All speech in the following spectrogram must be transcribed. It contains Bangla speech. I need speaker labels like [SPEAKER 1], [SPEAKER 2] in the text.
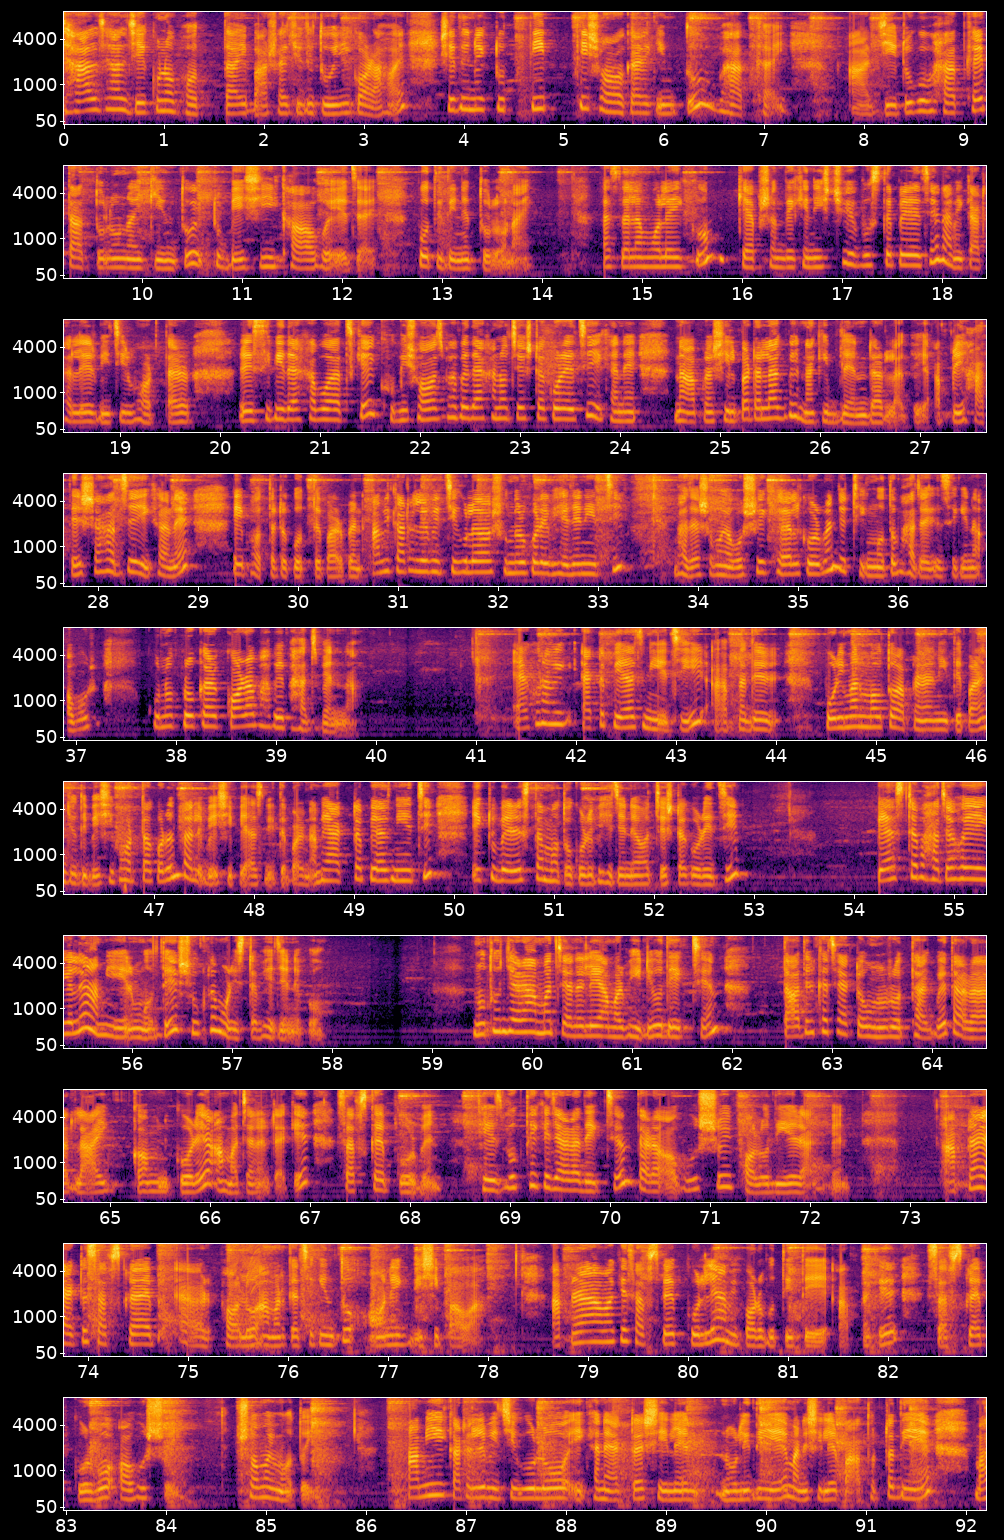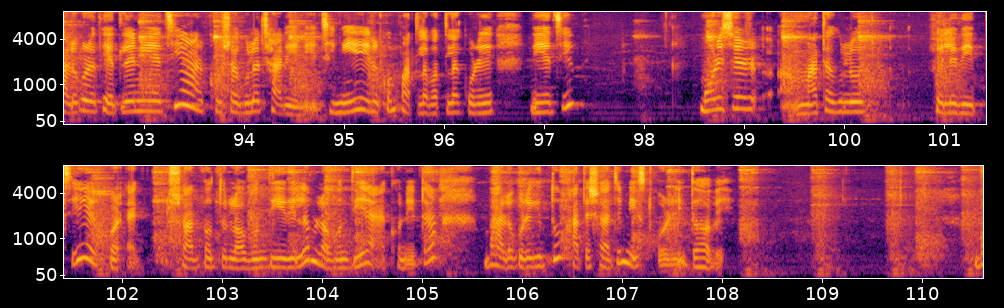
[SPEAKER 1] ঝাল ঝাল যে কোনো ভত্তায় বাসায় যদি তৈরি করা হয়, সেদিন একটু তৃপ্তি সহকারে কিন্তু ভাত খাই। আর যেটুকু ভাত খাই, তার তুলনায় কিন্তু একটু বেশি খাওয়া হয়ে যায় প্রতিদিনের তুলনায়। আসসালামু আলাইকুম। ক্যাপশন দেখে নিশ্চয়ই বুঝতে পেরেছেন। আমি কাঁঠালের বিচির ভর্তার রেসিপি দেখাবো আজকে। খুবই সহজভাবে দেখানোর চেষ্টা করেছি। এখানে না আপনার শিল্পাটা লাগবে, নাকি ব্লেন্ডার লাগবে। আপনি হাতের সাহায্যে এখানে এই ভর্তাটা করতে পারবেন। আমি কাঁঠালের বিচিগুলো সুন্দর করে ভেজে নিচ্ছি। ভাজার সময় অবশ্যই খেয়াল করবেন যে ঠিকমতো ভাজা গেছে কিনা। অবশ্য কোনো প্রকার কড়াভাবে ভাজবেন না। এখন আমি একটা পেঁয়াজ নিয়েছি। আপনাদের পরিমাণ মতো আপনারা নিতে পারেন। যদি বেশি ভর্তা করেন, তাহলে বেশি পেঁয়াজ নিতে পারেন। আমি একটা পেঁয়াজ নিয়েছি, একটু বেরেস্তা মতো করে ভেজে নেওয়ার চেষ্টা করেছি। পেঁয়াজটা ভাজা হয়ে গেলে আমি এর মধ্যে শুকনো মরিচটা ভেজে নেব। নতুন যারা আমার চ্যানেলে আমার ভিডিও দেখছেন, তাদের কাছে একটা অনুরোধ থাকবে। তারা লাইক কমেন্ট করে আমার চ্যানেলটাকে সাবস্ক্রাইব করবেন। ফেসবুক থেকে যারা দেখছেন, তারা অবশ্যই ফলো দিয়ে রাখবেন। আপনার একটা সাবস্ক্রাইব আর ফলো আমার কাছে কিন্তু অনেক বেশি পাওয়া। আপনারা আমাকে সাবস্ক্রাইব করলে আমি পরবর্তীতে আপনাকে সাবস্ক্রাইব করব অবশ্যই। সময় মতোই। আমি কাঁঠালের বিচিগুলো এখানে একটা শিলের নলি দিয়ে মানে শিলের পাথরটা দিয়ে ভালো করে থেতলে নিয়েছি আর খোসাগুলো ছাড়িয়ে নিয়েছি। নিয়ে এরকম পাতলা পাতলা করে নিয়েছি। মরিচের মাথাগুলো ফেলে দিচ্ছি। এরপর এক, স্বাদ মতো লবণ দিয়ে দিলাম। লবণ দিয়ে এখন এটা ভালো করে কিন্তু হাতের সাহায্যে মিক্সড করে নিতে হবে।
